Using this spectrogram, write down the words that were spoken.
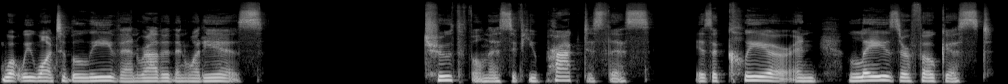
what we want to believe in rather than what is. Truthfulness, if you practice this, is a clear and laser focused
